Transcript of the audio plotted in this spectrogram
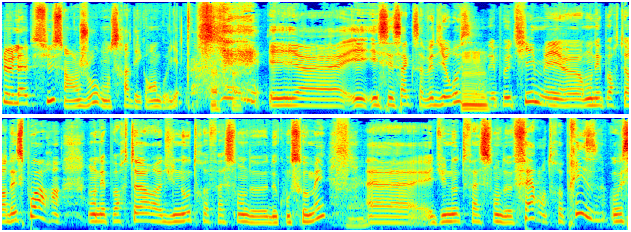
Le lapsus, un jour, on sera des grands Goliaths. et, c'est ça que ça veut dire aussi. Mm. On est petit, mais on est porteur d'espoir. On est porteur d'une autre façon de, consommer, et d'une autre façon de faire entreprise aussi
